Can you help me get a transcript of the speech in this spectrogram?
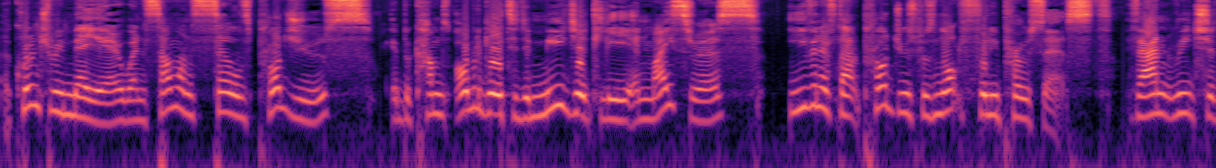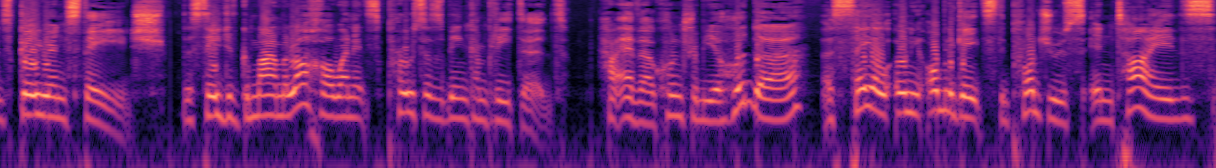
According to Meir, when someone sells produce, it becomes obligated immediately in Maisrus, even if that produce was not fully processed, if it hadn't reached its Goyen stage, the stage of Gemar Malacha when its process is being completed. However, according to Yehuda, a sale only obligates the produce in tithes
